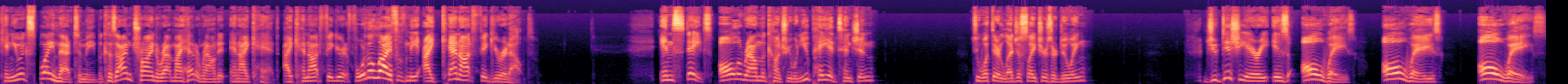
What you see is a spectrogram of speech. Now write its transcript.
Can you explain that to me? Because I'm trying to wrap my head around it and I can't. I cannot figure it for the life of me. I cannot figure it out. In states all around the country, when you pay attention to what their legislatures are doing, judiciary is always, always, always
